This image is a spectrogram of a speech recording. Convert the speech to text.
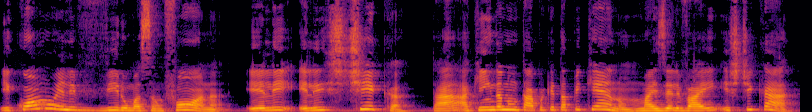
E como ele vira uma sanfona, ele, ele estica, tá? Aqui ainda não tá porque tá pequeno, mas ele vai esticar.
